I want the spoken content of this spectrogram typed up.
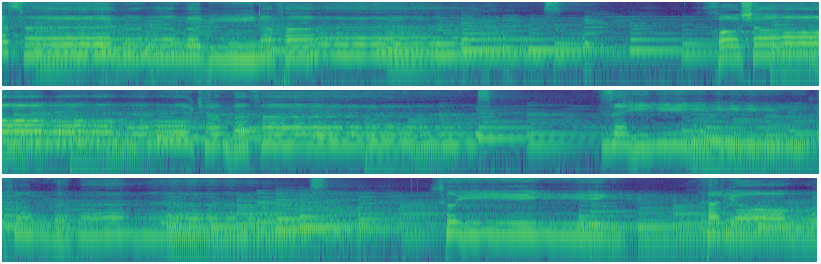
کسم و بی نفس خاشاکم و خس. ضعیفم و بس. توی فریاد.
